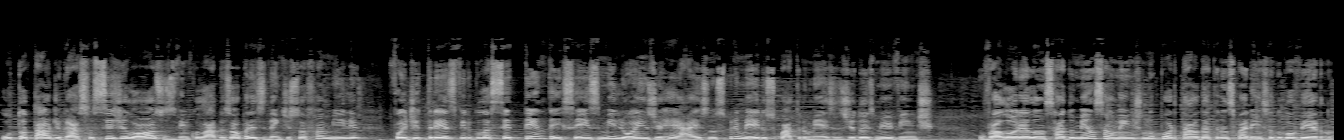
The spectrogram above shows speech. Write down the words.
O total de gastos sigilosos vinculados ao presidente e sua família foi de 3,76 milhões de reais nos primeiros quatro meses de 2020. O valor é lançado mensalmente no portal da Transparência do Governo,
